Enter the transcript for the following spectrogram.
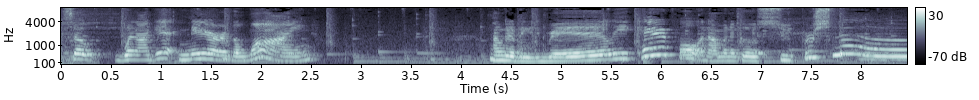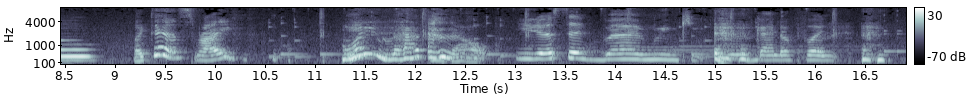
So when I get near the line, I'm gonna be really careful and I'm gonna go super slow. Like this, right? What are you laughing about? You just said bad winky. It was kind of fun.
